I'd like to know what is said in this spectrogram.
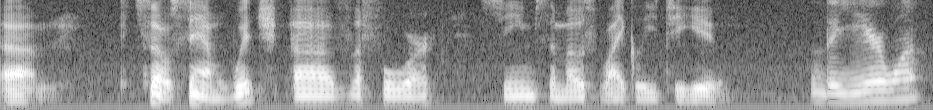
Um, so, Sam, which of the four seems the most likely to you? The year one,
